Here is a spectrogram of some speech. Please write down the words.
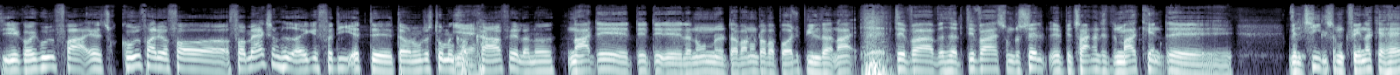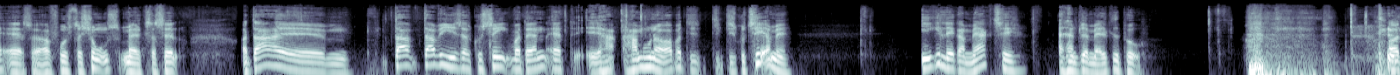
det- jeg går ikke ud fra, jeg går ud fra, at det var for, for opmærksomhed, og ikke fordi, at øh, der var nogen, der stod med en Ja. kop kaffe eller noget. Nej, det, det, det eller nogen, der var nogen, der var bodybuilder. Nej, det var, hvad hedder det, det var, som du selv øh, betegner det, den meget kendte øh, ventil, som kvinder kan have, altså at frustrationsmærke sig selv. Og der, øh, der, der vil I så kunne se, hvordan at øh, ham, hun er oppe og di- di- diskutere med, ikke lægger mærke til, at han bliver malket på. og,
